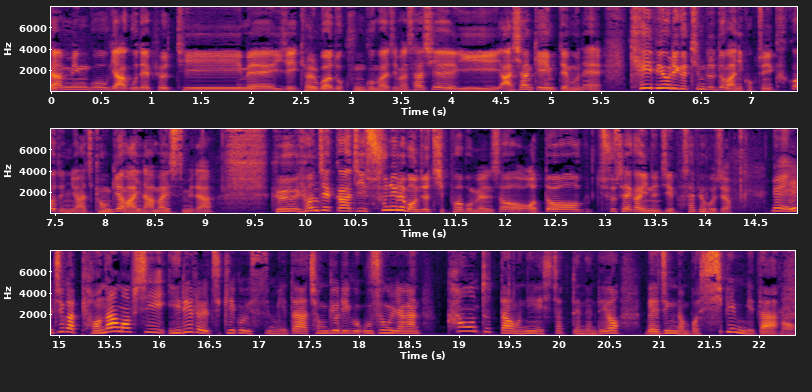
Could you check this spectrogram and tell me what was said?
한민국 야구 대표팀의 이제 결과도 궁금하지만 사실 이 아시안 게임 때문에 KBO 리그 팀들도 많이 걱정이 크거든요. 아직 경기가 많이 남아 있습니다. 그 현재까지 순위를 먼저 짚어보면서 어떤 추세가 있는지 살펴보죠. 네, LG가 변함없이 1위를 지키고 있습니다. 정규리그 우승을 향한 카운트다운이 시작됐는데요. 매직 넘버 10입니다. 어.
